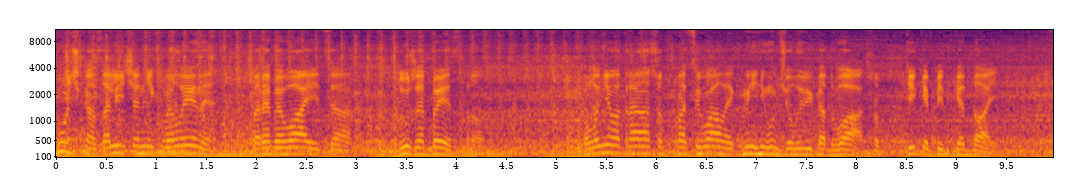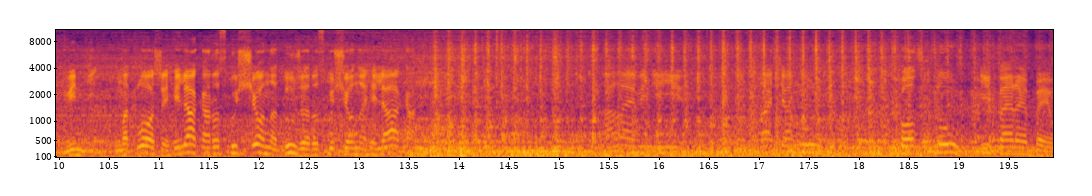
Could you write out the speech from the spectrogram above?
кучка за лічені хвилини перебивається дуже швидко. Коло нього треба, щоб працювало як мінімум чоловіка два, щоб тільки підкидай. Він матлоший, гіляка розкущена, дуже розкущена гіляка. Але він її натягнув, ковтнув і перебив.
